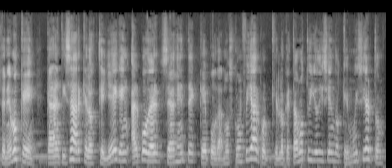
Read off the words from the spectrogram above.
tenemos que garantizar que los que lleguen al poder sean gente que podamos confiar, porque lo que estamos tú y yo diciendo que es muy cierto,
